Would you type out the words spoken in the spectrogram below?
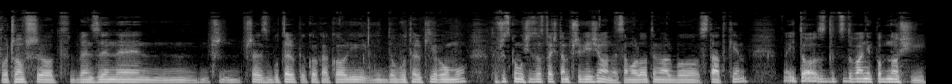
począwszy od benzyny, m, przy- przez butelkę Coca-Coli i do butelki rumu, to wszystko musi zostać tam przywiezione samolotem albo statkiem. No i to zdecydowanie podnosi,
